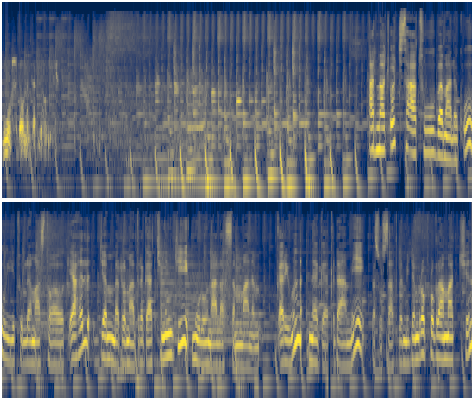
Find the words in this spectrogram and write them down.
የሚወስደው ነገር ሊሆን ይችላል። አድማጮች፣ ሰዓቱ በማለቁ ውይይቱን ለማስተዋወቅ ያህል ጀመር ማድረጋችን እንጂ ሙሉን አላሰማንም። ቀሪውን ነገ ቅዳሜ በሶስት ሰዓት በሚጀምረው ፕሮግራማችን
